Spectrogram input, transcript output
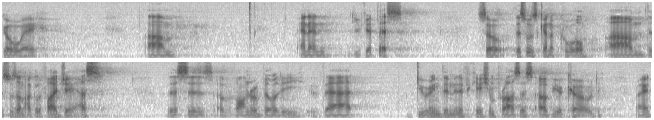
Go away. Um, and then you get this. So this was kind of cool. Um, this was on Uglify.js. This is a vulnerability that during the minification process of your code, right,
